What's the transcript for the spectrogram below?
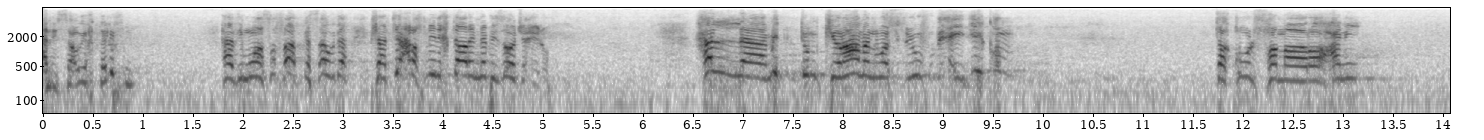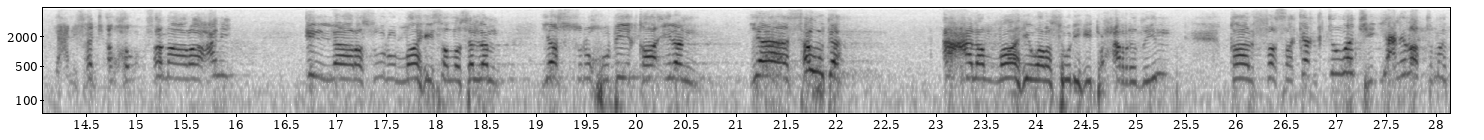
النساء يختلفن. هذه مواصفات كسودة عشان تعرف مين اختار النبي زوجة له هلا متم كراما والسيوف بأيديكم؟ تقول فما راعني يعني فجأة فما راعني إلا رسول الله صلى الله عليه وسلم يصرخ بي قائلا يا سودة أعلى الله ورسوله تحرضين؟ قال فصككت وجهي. يعني لطمت.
